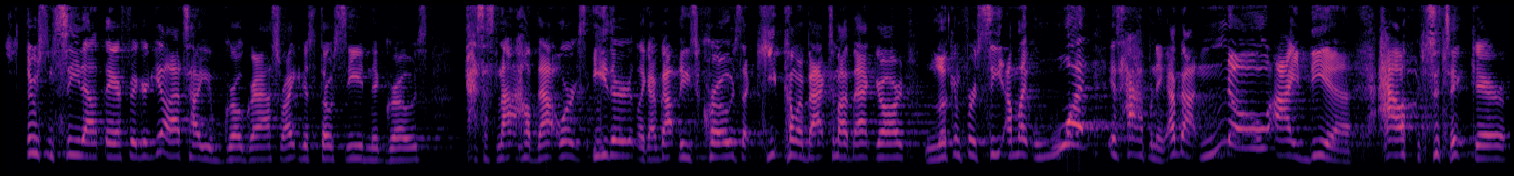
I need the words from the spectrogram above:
So threw some seed out there, figured, you know, that's how you grow grass, right? You just throw seed and it grows. Guys, that's not how that works either. Like, I've got these crows that keep coming back to my backyard looking for seed. I'm like, what is happening? I've got no idea how to take care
